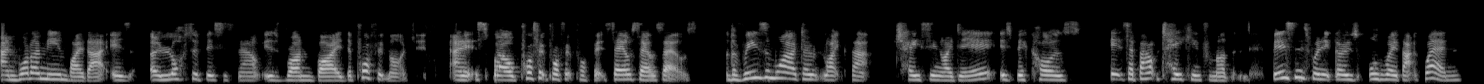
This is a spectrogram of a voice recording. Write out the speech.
And what I mean by that is a lot of business now is run by the profit margin and it's well, profit, profit, profit, sales, sales, sales. The reason why I don't like that chasing idea is because it's about taking from others. Business, when it goes all the way back when,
